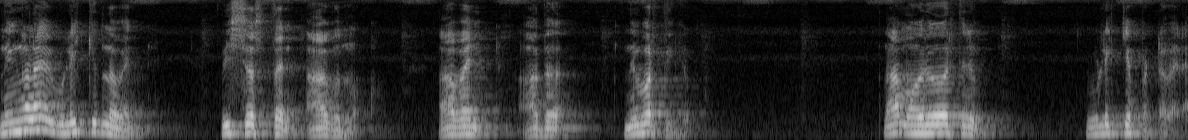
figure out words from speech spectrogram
നിങ്ങളെ വിളിക്കുന്നവൻ വിശ്വസ്തൻ ആകുന്നു. അവൻ അത് നിവർത്തിക്കും. നാം ഓരോരുത്തരും വിളിക്കപ്പെട്ടവരാ.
